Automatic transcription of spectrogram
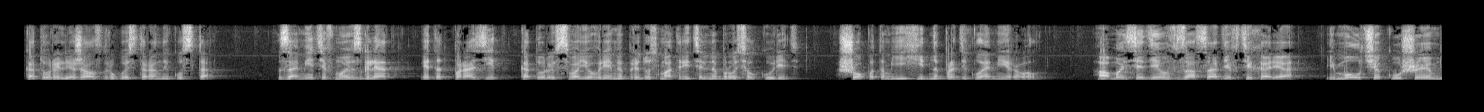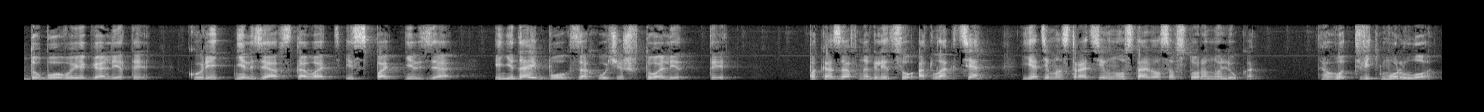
который лежал с другой стороны куста. Заметив мой взгляд, этот паразит, который в свое время предусмотрительно бросил курить, шепотом ехидно продекламировал. «А мы сидим в засаде втихаря и молча кушаем дубовые галеты. Курить нельзя, вставать и спать нельзя, и не дай бог захочешь в туалет ты». Показав наглецу от локтя, я демонстративно уставился в сторону люка. «Вот ведь мурло!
